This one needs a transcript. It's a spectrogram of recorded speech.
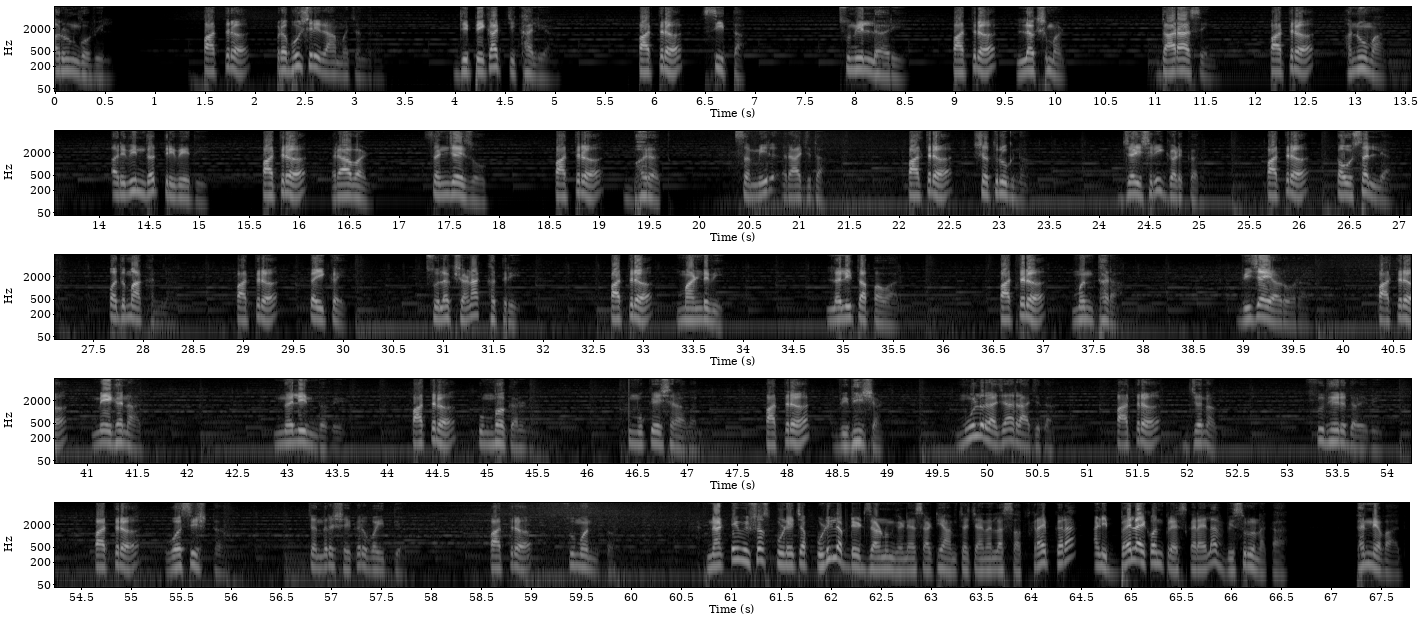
अरुण गोविल. पात्र प्रभू श्री रामचंद्र. दीपिका चिखालिया. पात्र सीता. सुनील लहरी. पात्र लक्ष्मण. दारा सिंग. पात्र हनुमान. अरविंद त्रिवेदी. पात्र रावण. संजय जोग पात्र भरत. समीर राजदा. पात्र शत्रुघ्न. जयश्री गडकर. पात्र कौसल्या. पद्मा खन्ना. पात्र कैकई सुलक्षणा खत्री पात्र मांडवी ललिता पवार पात्र मंथरा विजय अरोरा पात्र मेघनाद नलिन दवे पात्र कुंभकर्ण मुकेश रावल पात्र विभीषण मूल राजा राजदा पात्र जनक सुधीर दळवी पात्र वसिष्ठ चंद्रशेखर वैद्य पात्र सुमंत. नाट्यविश्वास पुणेच्या पुढील अपडेट जाणून घेण्यासाठी आमच्या चॅनलला सबस्क्राईब करा आणि बेल आयकॉन प्रेस करायला विसरू नका. धन्यवाद.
